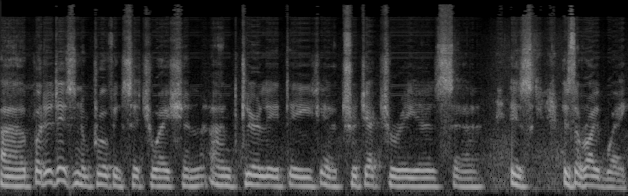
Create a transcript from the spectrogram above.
uh, but it is an improving situation, and clearly the uh, trajectory is uh, is is the right way.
